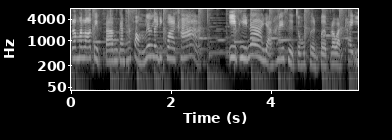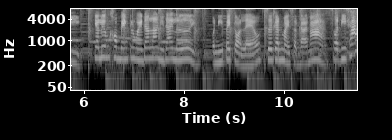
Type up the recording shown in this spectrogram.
เรามารอติดตามกันทั้งสองเรื่องเลยดีกว่าค่ะ EP หน้าอยากให้สื่อจงเฟินเปิดประวัติใครอีก อย่าลืมคอมเมนต์กันไว้ด้านล่างนี้ได้เลย วันนี้ไปก่อนแล้ว เจอกันใหม่สัปดาห์หน้า สวัสดีค่ะ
